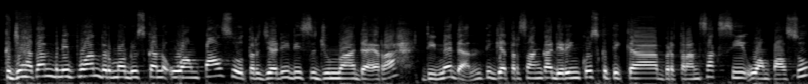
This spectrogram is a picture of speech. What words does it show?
Kejahatan penipuan bermoduskan uang palsu terjadi di sejumlah daerah. Di Medan, tiga tersangka diringkus ketika bertransaksi uang palsu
